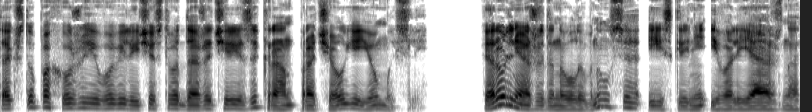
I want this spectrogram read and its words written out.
Так что, похоже, его величество даже через экран прочел ее мысли. Король неожиданно улыбнулся, искренне и вальяжно,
